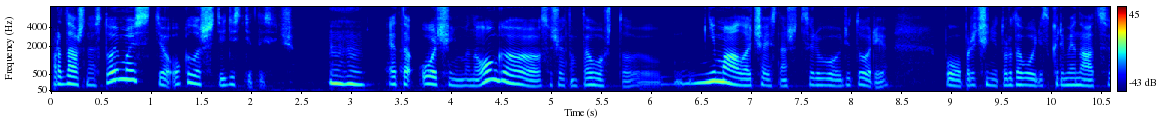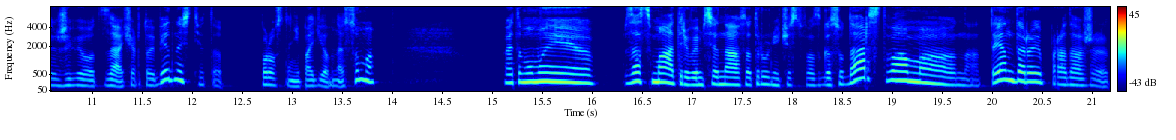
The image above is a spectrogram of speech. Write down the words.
Продажная стоимость около 60 тысяч. Угу. Это очень много, с учетом того, что немалая часть нашей целевой аудитории по причине трудовой дискриминации живет за чертой бедности. Это просто неподъемная сумма. Поэтому мы засматриваемся на сотрудничество с государством, на тендеры, продажи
